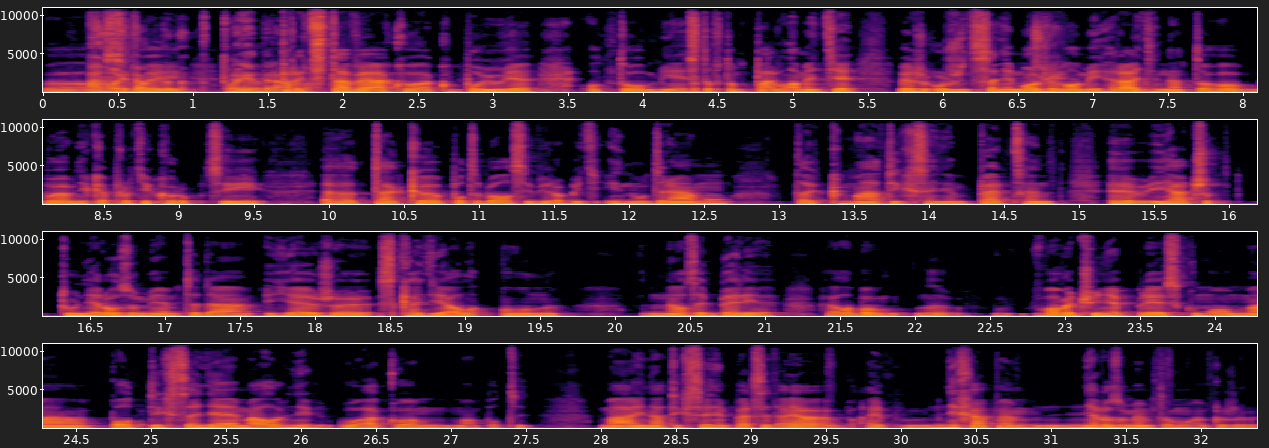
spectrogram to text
uh, Áno, je tam, to je dráma. predstave, ako, ako bojuje o to miesto v tom parlamente. Vieš, už sa nemôže veľmi hrať na toho bojovníka proti korupcii, Eh, tak eh, potreboval si vyrobiť inú drámu, tak má tých 7%. Eh, ja čo tu nerozumiem teda, je, že skadial on naozaj berie. Lebo vo väčšine prieskumov má pod tých 7, ale v nie, ako má pocit, má aj na tých 7% a ja aj nechápem, nerozumiem tomu, akože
